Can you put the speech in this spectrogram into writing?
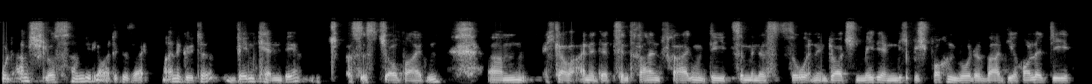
und am Schluss haben die Leute gesagt, meine Güte, wen kennen wir? Das ist Joe Biden. Ähm, ich glaube, eine der zentralen Fragen, die zumindest so in den deutschen Medien nicht besprochen wurde, war die Rolle, die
